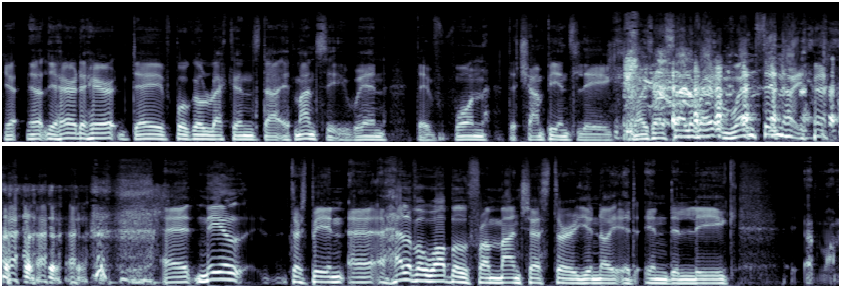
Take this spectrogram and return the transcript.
Yeah, yeah, you heard it here. Dave Buggle reckons that if Man City win, they've won the Champions League. Might well celebrate Wednesday night. uh, Neal, there's been a, a hell of a wobble from Manchester United in the league.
